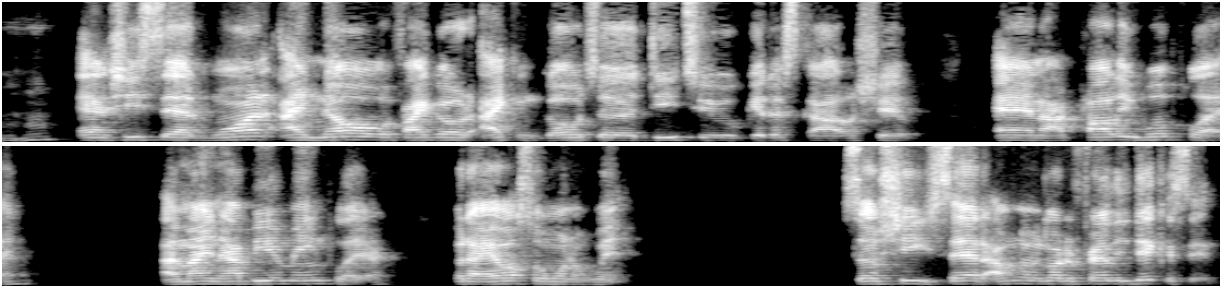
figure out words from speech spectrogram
Mm-hmm. And she said, one, I know if I go, I can go to D2, get a scholarship, and I probably will play. I might not be a main player, but I also want to win. So she said, I'm going to go to Fairleigh Dickinson.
